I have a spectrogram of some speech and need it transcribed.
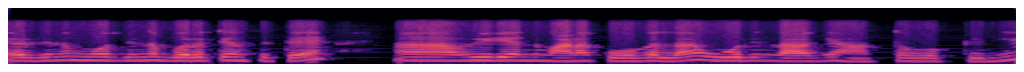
ಎರಡು ದಿನ, ಮೂರು ದಿನ ಬರುತ್ತೆ ಅನ್ಸುತ್ತೆ. ವಿಡಿಯೋನ ಮಾಡಕ್ ಹೋಗಲ್ಲ. ಊರಿಂದ ಲಾಗೆ ಹಾಕ್ತಾ ಹೋಗ್ತೀನಿ.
